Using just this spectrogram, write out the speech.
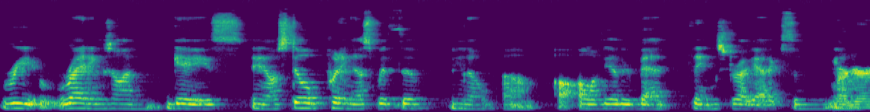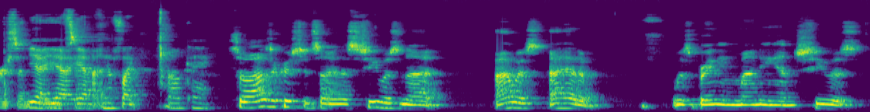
re- writings on gays, you know, still putting us with the, you know, um, all all of the other bad things, drug addicts and you know. Murderers and Yeah, yeah, things. yeah. And it's like, okay. So I was a Christian Scientist. She was not. I was. I had a was bringing money, and she was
